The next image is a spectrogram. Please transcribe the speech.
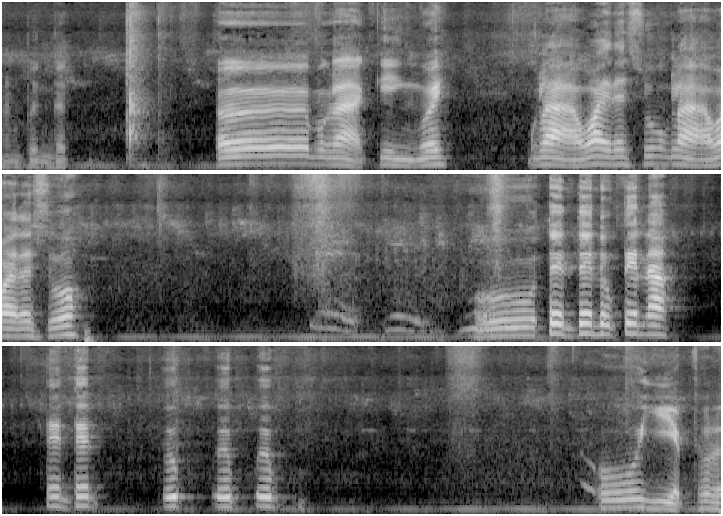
มันเป็นกับเออบักหลากิ่งเว้ยบักหลาเอาไว้ได้สู้บักหลาเอาไว้ได้สู้โอ้เต้นเต้นลูกเต้นอะเต้นเต้นอึบอึบอึบโอ้เหยียบโทร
